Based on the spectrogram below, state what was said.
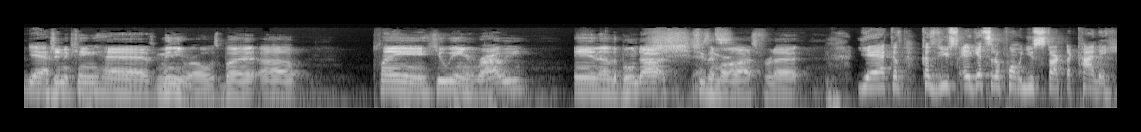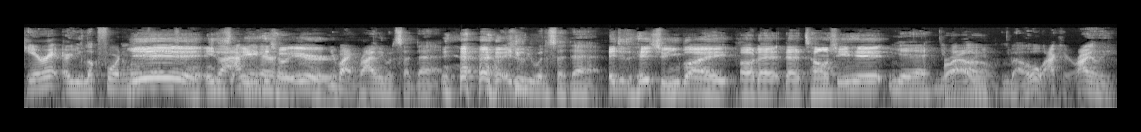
Yeah. Gina King has many roles, but uh playing Huey and Riley in uh, the Boondocks, Shit. she's immortalized for that. yeah, because because you it gets to the point where you start to kind of hear it or you look for it. In Yeah, little things. and it just like, it can hits hear- your ear. You're right. Riley would have said that. it, Huey would have said that. it just hits you. You be like, oh, that that tone she hit. Yeah. You're like, oh, you're like, oh, I can Riley.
